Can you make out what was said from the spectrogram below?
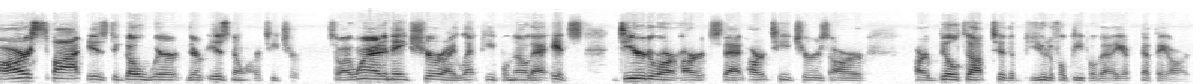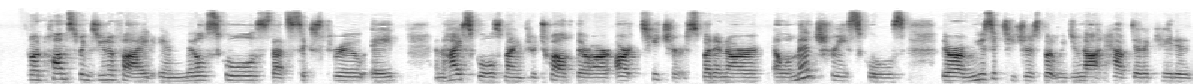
Our spot is to go where there is no art teacher. So i wanted to make sure i let people know that it's dear to our hearts that art teachers are are built up to the beautiful people that they, that they are so in Palm Springs Unified, in middle schools, that's six through eight, and high schools, nine through 12, there are art teachers. But in our elementary schools, there are music teachers, but we do not have dedicated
